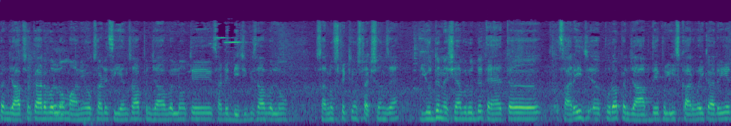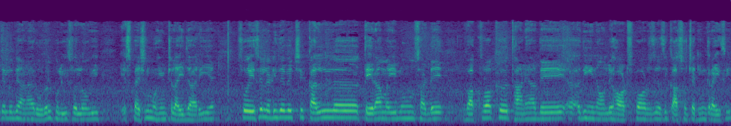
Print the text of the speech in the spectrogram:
ਪੰਜਾਬ ਸਰਕਾਰ ਵੱਲੋਂ ਮਾਨਯੋਗ ਸਾਡੇ ਸੀਐਮ ਸਾਹਿਬ, ਪੰਜਾਬ ਵੱਲੋਂ ਤੇ ਸਾਡੇ ਡੀਜੀਪੀ ਸਾਹਿਬ ਵੱਲੋਂ ਸਾਨੂੰ ਸਟ੍ਰਿਕਟ ਇਨਸਟਰਕਸ਼ਨਸ ਹੈ। ਯੁੱਧ ਨਸ਼ਿਆਂ ਵਿਰੁੱਧ ਦੇ ਤਹਿਤ ਸਾਰੀ ਜ- ਪੂਰਾ ਪੰਜਾਬ ਦੇ ਪੁਲਿਸ ਕਾਰਵਾਈ ਕਰ ਰਹੀ ਹੈ ਤੇ ਲੁਧਿਆਣਾ ਰੂਰਲ ਪੁਲਿਸ ਵੱਲੋਂ ਵੀ ਇਹ ਸਪੈਸ਼ਲ ਮੁਹਿੰਮ ਚਲਾਈ ਜਾ ਰਹੀ ਹੈ। ਸੋ ਇਸੇ ਲੜੀ ਦੇ ਵਿੱਚ ਕੱਲ 13 ਮਈ ਨੂੰ ਸਾਡੇ ਵੱਖ-ਵੱਖ ਥਾਣਿਆਂ ਦੇ ਅਧੀਨ ਆਉਂਦੇ ਹੌਟਸਪੌਟਸ ਦੀ ਅਸੀਂ ਕਾਸੋ ਚੈਕਿੰਗ ਕਰਾਈ ਸੀ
